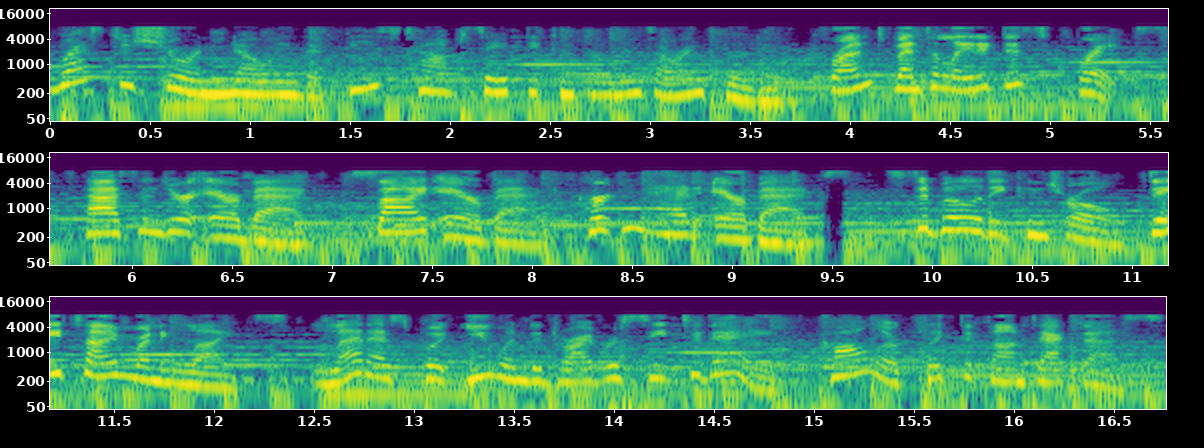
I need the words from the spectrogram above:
rest assured knowing that these top safety components are included. Front ventilated disc brakes, passenger airbag, side airbag, curtain head airbags, stability control, daytime running lights. Let us put you in the driver's seat today. Call or click to contact us.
